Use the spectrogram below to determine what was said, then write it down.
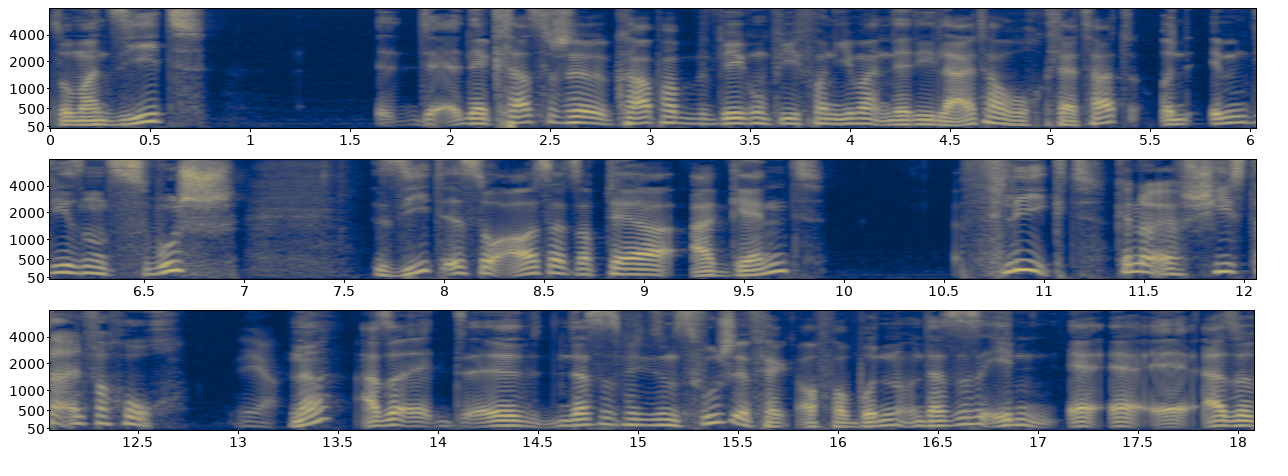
So, man sieht äh, eine klassische Körperbewegung wie von jemandem, der die Leiter hochklettert und in diesem Swoosh sieht es so aus, als ob der Agent fliegt. Genau, er schießt da einfach hoch. Ja. Ne? Also äh, äh, das ist mit diesem Swoosh-Effekt auch verbunden und das ist eben, er, er, er, also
